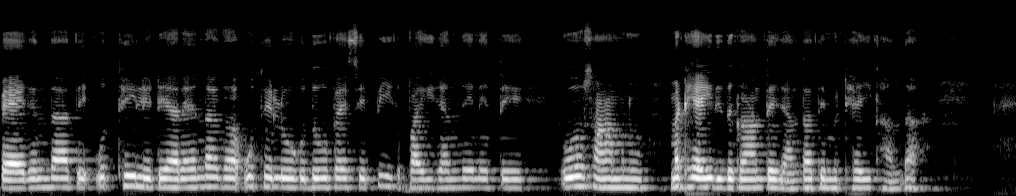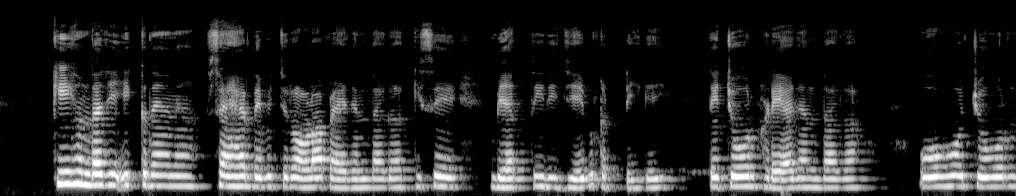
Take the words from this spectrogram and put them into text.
ਪੈ ਜਾਂਦਾ ਤੇ ਉੱਥੇ ਹੀ ਲਿਟਿਆ ਰਹਿੰਦਾ ਗਾ ਉੱਥੇ ਲੋਕ ਦੋ ਪੈਸੇ ਭੀਖ ਪਾਈ ਜਾਂਦੇ ਨੇ ਤੇ ਉਹ ਸ਼ਾਮ ਨੂੰ ਮਠਿਆਈ ਦੀ ਦੁਕਾਨ ਤੇ ਜਾਂਦਾ ਤੇ ਮਠਿਆਈ ਖਾਂਦਾ। ਕੀ ਹੁੰਦਾ ਜੀ, ਇੱਕ ਦਿਨ ਸ਼ਹਿਰ ਦੇ ਵਿੱਚ ਰੌਲਾ ਪੈ ਜਾਂਦਾ ਗਾ, ਕਿਸੇ ਵਿਅਕਤੀ ਦੀ ਜੇਬ ਕੱਟੀ ਗਈ ਤੇ ਚੋਰ ਫੜਿਆ ਜਾਂਦਾ ਗਾ। ਉਹ ਚੋਰ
